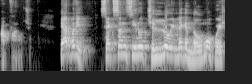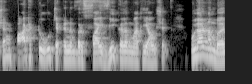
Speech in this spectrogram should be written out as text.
આપવાનો છે. ત્યાર પછી સેક્શન સી નો છેલ્લો એટલે કે નવમો question part two chapter number five વી કલમમાંથી આવશે. ઉદાહરણ નંબર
